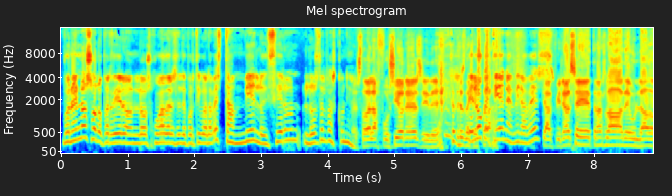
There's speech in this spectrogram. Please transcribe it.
Bueno, y no solo perdieron los jugadores del Deportivo a la vez, también lo hicieron los del Vasconia. Esto de las fusiones y de... Desde es lo que tiene, mira, ¿ves? Que al final se traslada de un lado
